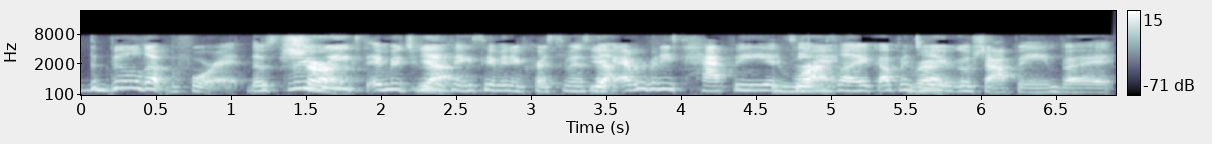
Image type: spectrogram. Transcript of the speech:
the build up before it, those three Sure. weeks in between Yeah. Thanksgiving and Christmas, Yeah. like everybody's happy. It seems Right. like up until Right. you go shopping, but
